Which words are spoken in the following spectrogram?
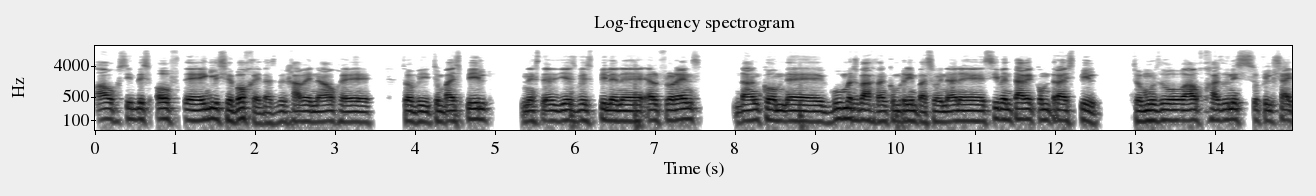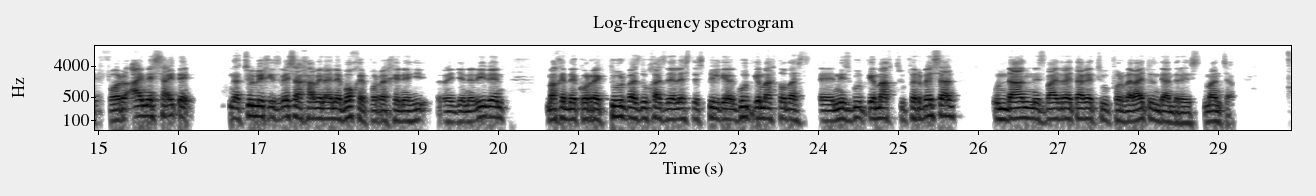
auch ziemlich oft äh, englische Woche, dass wir haben auch, äh, so wie zum Beispiel, nächste, jetzt wir spielen äh, El Florenz, dann kommt äh, Gummersbach, dann kommt Rimpa, so in eine sieben Tage kommt drei Spiele. So musst du auch, hast du nicht so viel Zeit. Vor einer Seite, natürlich ist es besser, haben eine Woche vor regenerieren, machen die Korrektur, was du hast, das letzte Spiel gut gemacht oder äh, nicht gut gemacht, zu verbessern und dann zwei, drei Tage zur Vorbereitung der anderen Mannschaft.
